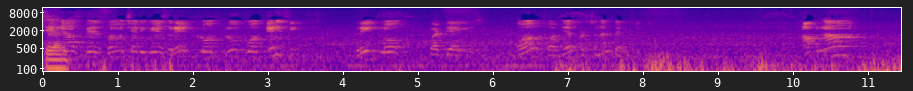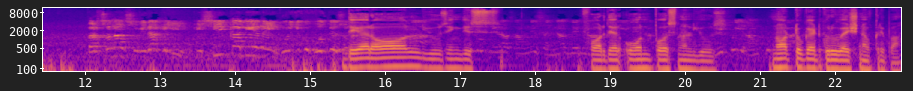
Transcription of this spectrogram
they are based, Brahmachari based, red cloth, blue cloth, anything. Green cloth but they are using all for their personal benefit. Apna they are all using this for their own personal use, not to get Guru Vaishnav Kripa.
